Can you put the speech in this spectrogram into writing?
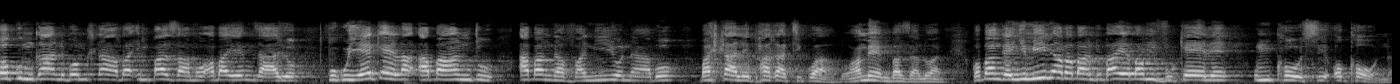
okumkani bomhlaba impazamo abayenzayo kukuyekela abantu abangavaniyo nabo bahlale phakathi kwabo. Amen bazalwane. Ngoba ngenye imini aba bantu baye bamvukele umkhosi okhona.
